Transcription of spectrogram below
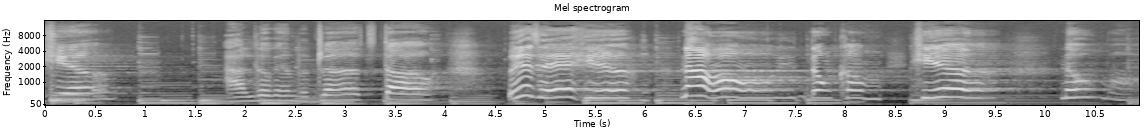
you here? I look in the drugstore. Is it here? No, it don't come here no more.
